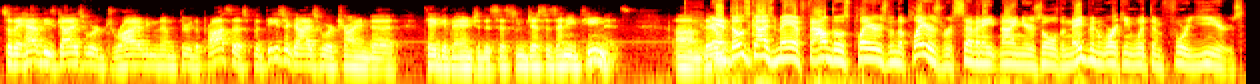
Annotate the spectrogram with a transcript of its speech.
So they have these guys who are driving them through the process, but these are guys who are trying to take advantage of the system just as any team is. Um, and those guys may have found those players when the players were seven, eight, nine years old, and they've been working with them for years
